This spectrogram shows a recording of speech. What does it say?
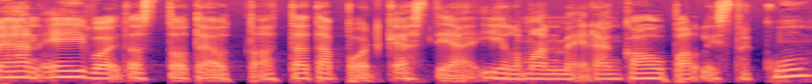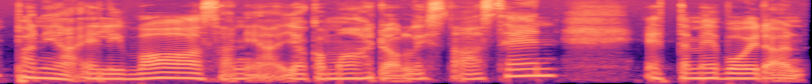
Mehän ei voitaisiin toteuttaa tätä podcastia ilman meidän kaupallista kumppania eli Vaasania, joka mahdollistaa sen, että me voidaan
